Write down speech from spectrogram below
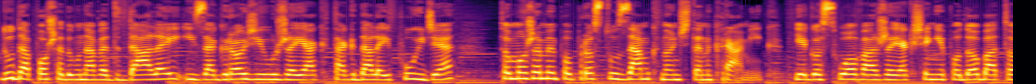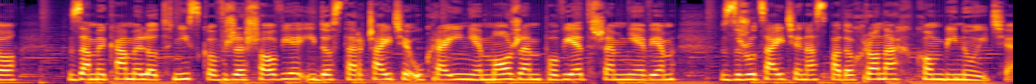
Duda poszedł nawet dalej i zagroził, że jak tak dalej pójdzie, to możemy po prostu zamknąć ten kramik. Jego słowa, że jak się nie podoba, to zamykamy lotnisko w Rzeszowie i dostarczajcie Ukrainie morzem, powietrzem, nie wiem, zrzucajcie na spadochronach, kombinujcie.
